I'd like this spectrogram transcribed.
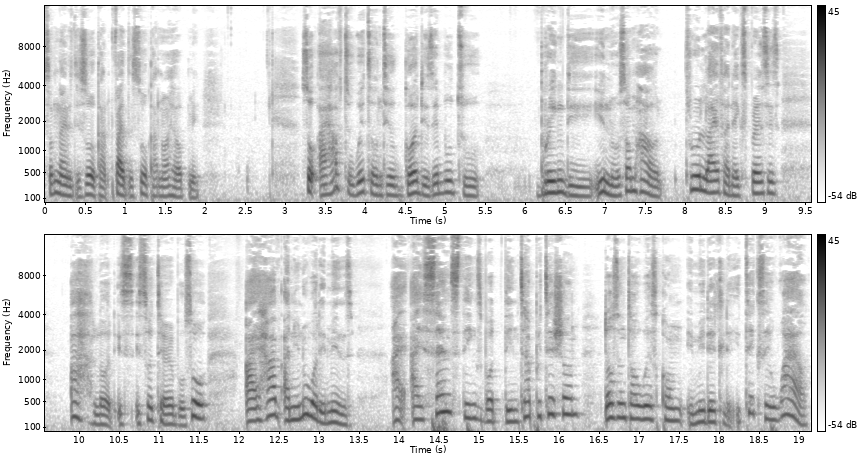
sometimes the soul can, in fact, the soul cannot help me. So I have to wait until God is able to bring the, you know, somehow through life and experiences. Ah, Lord, it's, it's so terrible. So I have, and you know what it means. I, I sense things, but the interpretation doesn't always come immediately. It takes a while.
